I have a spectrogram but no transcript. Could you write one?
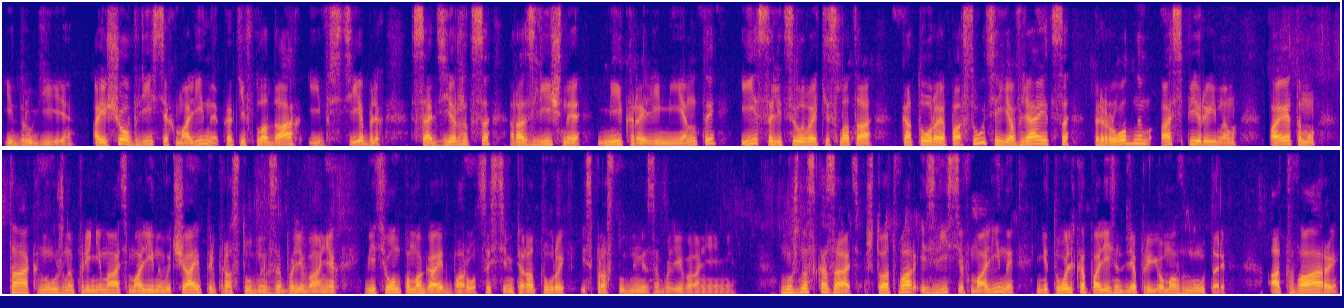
и другие. А еще в листьях малины, как и в плодах и в стеблях, содержатся различные микроэлементы и салициловая кислота, которая по сути является природным аспирином. Поэтому так нужно принимать малиновый чай при простудных заболеваниях, ведь он помогает бороться с температурой и с простудными заболеваниями. Нужно сказать, что отвар из листьев малины не только полезен для приема внутрь. Отвары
